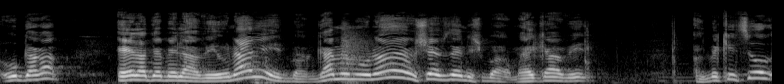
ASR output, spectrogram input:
הוא גרם. אלא דבלאו הוא נמי יתבר. גם אם הוא לא יושב זה נשבר. מה יקרה אביד? אז בקיצור,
